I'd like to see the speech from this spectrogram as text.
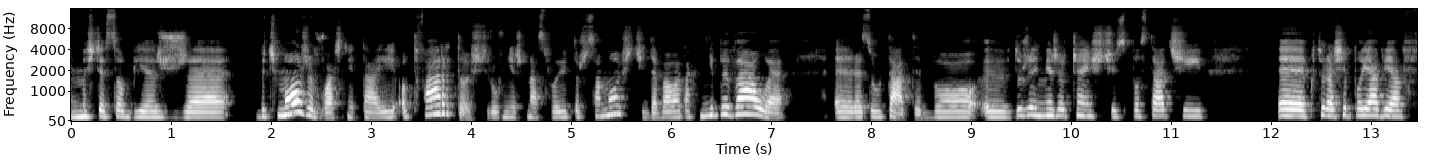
Myślę sobie, że być może właśnie ta jej otwartość również na swoje tożsamości dawała tak niebywałe rezultaty, bo w dużej mierze część z postaci, która się pojawia w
